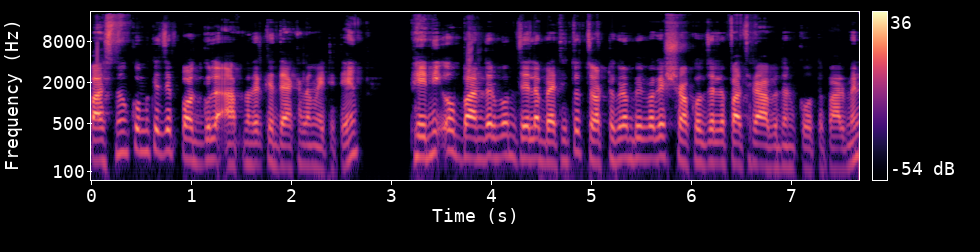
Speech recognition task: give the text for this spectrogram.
পাঁচ নং কমিকে যে পদগুলো আপনাদেরকে দেখালাম এটিতে, ফেনী ও বান্দরবন জেলা ব্যতীত চট্টগ্রাম বিভাগের সকল জেলার প্রার্থীরা আবেদন করতে পারবেন।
